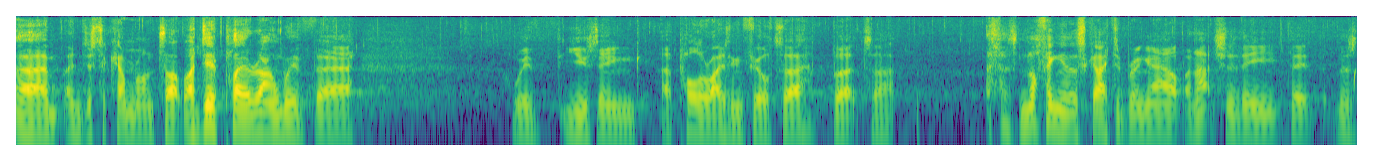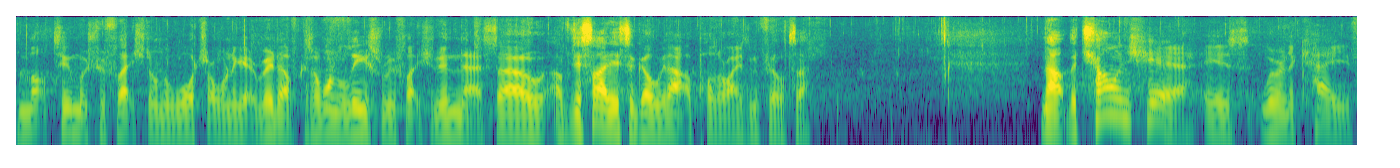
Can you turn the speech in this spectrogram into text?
um, and just a camera on top. I did play around with, uh, with using a polarizing filter but uh, there's nothing in the sky to bring out and actually the, the, there's not too much reflection on the water I want to get rid of because I want to leave some reflection in there. So I've decided to go without a polarizing filter. Now the challenge here is we're in a cave.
